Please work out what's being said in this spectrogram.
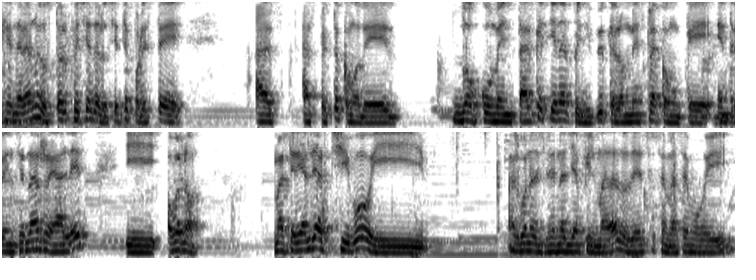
general me gustó el juicio de los siete por este as- aspecto como de documental que tiene al principio y que lo mezcla como que entre escenas reales y, o bueno, material de archivo y algunas escenas ya filmadas. O sea, eso se me hace muy,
